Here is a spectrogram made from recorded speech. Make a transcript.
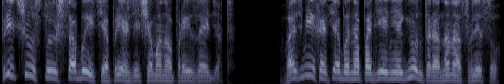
предчувствуешь событие, прежде чем оно произойдет. Возьми хотя бы нападение Гюнтера на нас в лесу.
